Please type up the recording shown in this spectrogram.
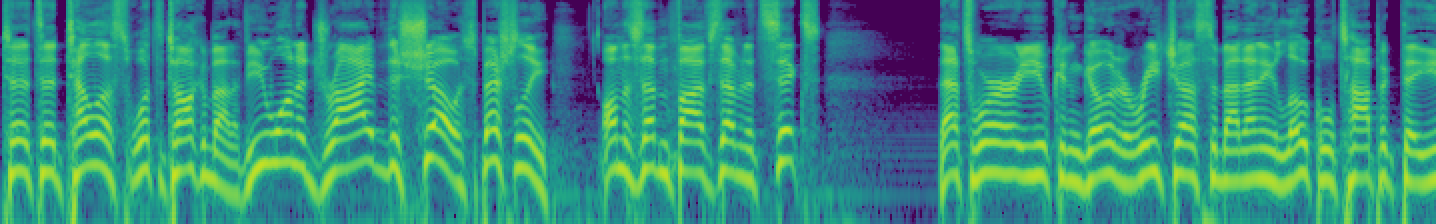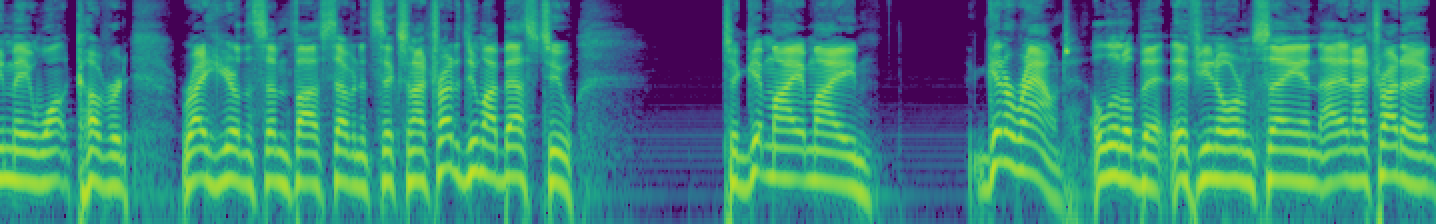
to, to tell us what to talk about, if you want to drive the show, especially on the 757 at 6, that's where you can go to reach us about any local topic that you may want covered right here on the 757 and 6. And I try to do my best to to get my my get around a little bit, if you know what I'm saying. And I try to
